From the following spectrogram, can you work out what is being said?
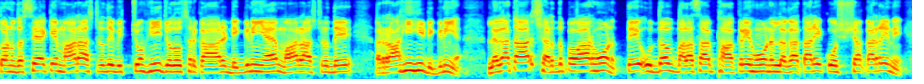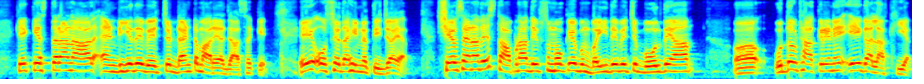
ਤੁਹਾਨੂੰ ਦੱਸਿਆ ਕਿ ਮਹਾਰਾਸ਼ਟਰ ਦੇ ਵਿੱਚੋਂ ਹੀ ਜਦੋਂ ਸਰਕਾਰ ਡਿੱਗਣੀ ਹੈ, ਮਹਾਰਾਸ਼ਟਰ ਦੇ ਰਾਹੀਂ ਹੀ ਡਿੱਗਣੀ ਹੈ। ਲਗਾਤਾਰ ਸ਼ਰਦ ਪਵਾਰ ਹੋਣ ਤੇ ਉद्धਵ ਬਾਲਾ ਸਾਹਿਬ ਠਾਕਰੇ ਹੋਣ ਲਗਾਤਾਰ ਇਹ ਕੋਸ਼ਿਸ਼ਾਂ ਕਰ ਰਹੇ ਨੇ ਕਿ ਕਿਸ ਤਰ੍ਹਾਂ ਨਾਲ ਐਨਡੀਏ ਦੇ ਵਿੱਚ ਡੰਟ ਮਾਰਿਆ ਜਾ ਸਕੇ। ਇਹ ਉਸੇ ਦਾ ਹੀ ਨਤੀਜਾ ਹੈ ਸ਼ਿਵ ਸੈਨਾ ਦੇ ਸਥਾਪਨਾ ਦਿਵਸ ਮੌਕੇ ਬੰਬਈ ਦੇ ਵਿੱਚ ਬੋਲਦਿਆਂ ਉद्धਵ ਠਾਕਰੇ ਨੇ ਇਹ ਗੱਲ ਆਖੀ ਹੈ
